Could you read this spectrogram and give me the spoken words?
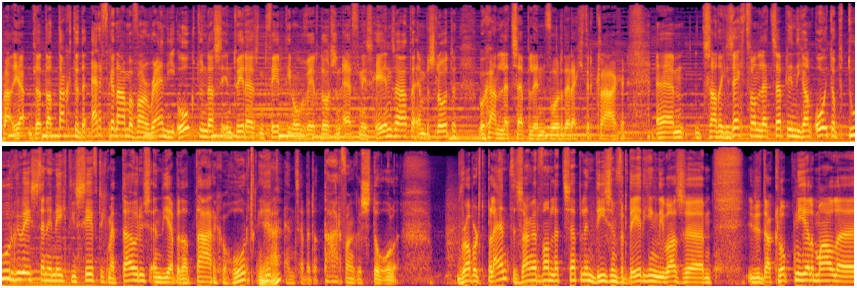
Wel, ja, dat, dat dachten de erfgenamen van Randy ook toen dat ze in 2014 ongeveer door zijn erfenis heen zaten en besloten, we gaan Led Zeppelin voor de rechter klagen. Ehm, ze hadden gezegd van Led Zeppelin, die gaan ooit op tour geweest zijn in 1970 met Taurus en die hebben dat daar gehoord Ja. en ze hebben dat daarvan gestolen. Robert Plant, de zanger van Led Zeppelin, die zijn verdediging, die was... ehm, dat klopt niet helemaal. eh,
